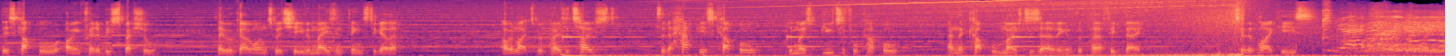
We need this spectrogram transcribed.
this couple are incredibly special. They will go on to achieve amazing things together. I would like to propose a toast to the happiest couple, the most beautiful couple, and the couple most deserving of the perfect day. To the Pikeys.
